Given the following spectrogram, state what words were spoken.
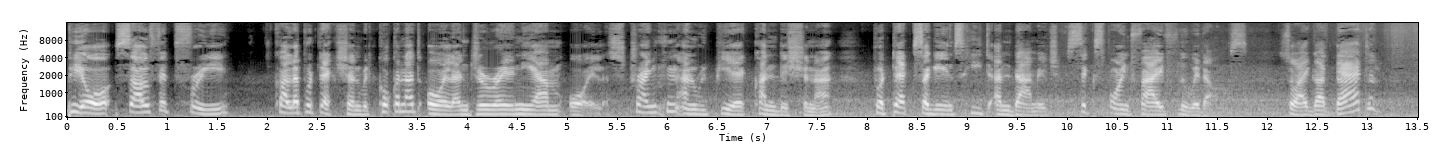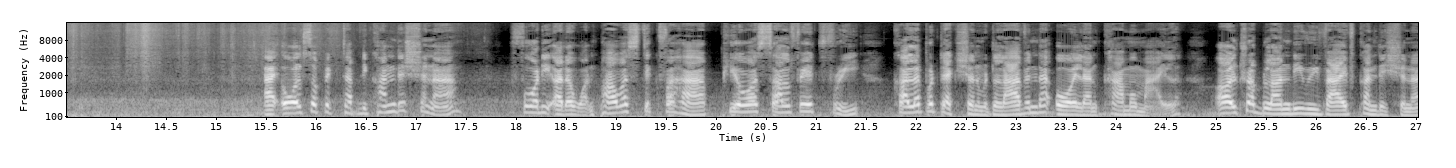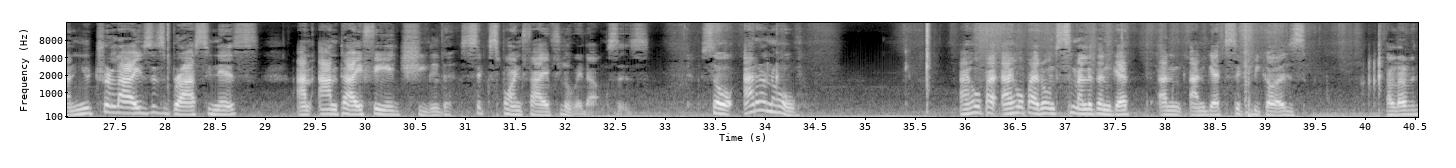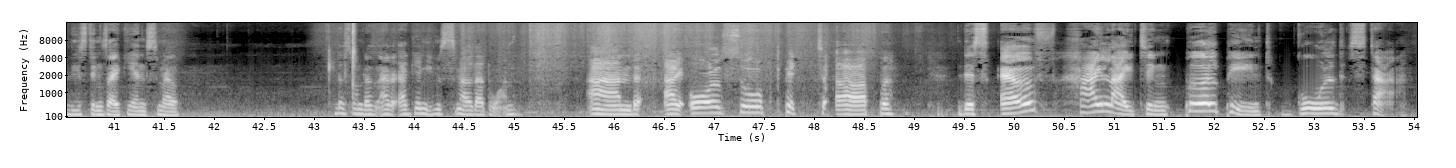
Pure sulfate free color protection with coconut oil and geranium oil. Strengthen and repair conditioner. Protects against heat and damage. 6.5 fluid ounce. So I got that. I also picked up the conditioner for the other one. Power Stick for her, pure sulfate-free, color protection with lavender oil and chamomile. Ultra Blondie Revive Conditioner, neutralizes brassiness and anti-fade shield, 6.5 fluid ounces. So, I don't know. I hope I, I hope I don't smell it and get and, and get sick because a lot of these things I can't smell. This one doesn't, I, I can't even smell that one and I also picked up this e.l.f. highlighting pearl paint gold star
